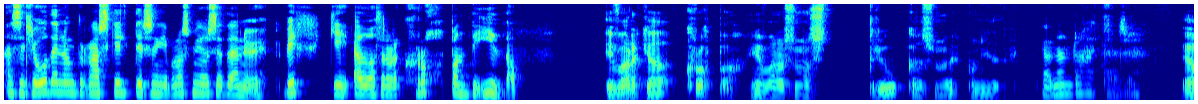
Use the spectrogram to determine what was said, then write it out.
þessi hljóðeinungruna skildir sem ég er búin að smíða og setja hennu upp virki ef þú ætlar að vera kroppandi í þá Ég var ekki að kroppa, ég var að svona strjúka svona upp og niður. Já, nefnir að hætta þessu Já,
